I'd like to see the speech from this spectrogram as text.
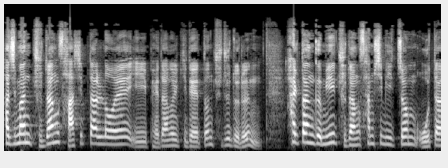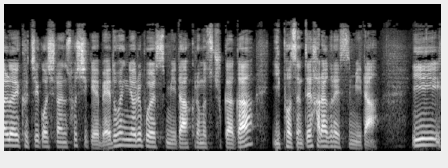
하지만 주당 40달러의 이 배당을 기대했던 주주들은 할당금이 주당 32.5달러에 그칠 것이라는 소식에 매도 행렬을 보였습니다. 그러면서 주가가 2% 하락을 했습니다. 이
